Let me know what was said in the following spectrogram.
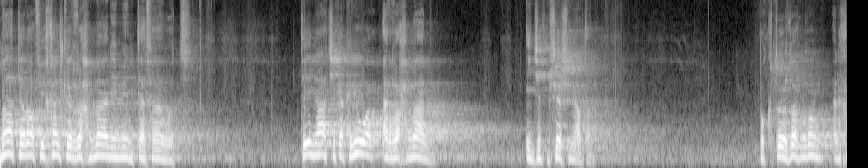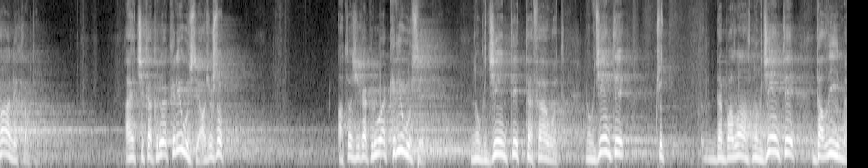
"Ma tara fi khalqi ar-Rahmani min tafawut." Ti në atë që ka kryuar Ar-Rahman i gjithë mëshirë shme ata. Po këtu është dashtë me thonë, El Khalik, apo. Ajo që ka kriju krijuesi, a kështu Ato që ka krijuar krijuesi. Nuk gjen ti tefawut, nuk gjen ti debalans, nuk gjen ti dallime.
